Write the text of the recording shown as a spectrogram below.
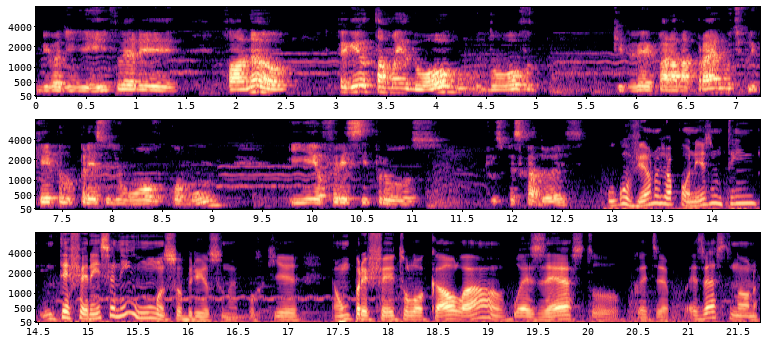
bigodinho de Hitler e fala, não, peguei o tamanho do ovo, do ovo que veio parar na praia, multipliquei pelo preço de um ovo comum e ofereci para os pescadores. O governo japonês não tem interferência nenhuma sobre isso, né? Porque é um prefeito local lá, o exército, quer dizer, exército não, né?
